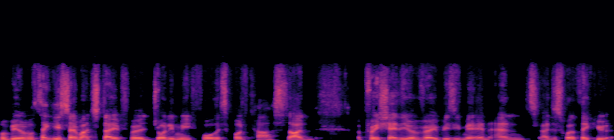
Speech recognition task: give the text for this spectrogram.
Well, beautiful. Thank you so much, Dave, for joining me for this podcast. I appreciate that you're a very busy man, and I just want to thank you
